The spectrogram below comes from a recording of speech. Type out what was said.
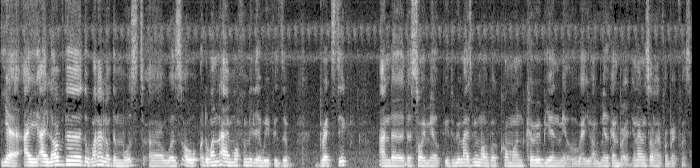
yeah, I I love the the one I love the most uh, was oh the one I'm more familiar with is the breadstick and the the soy milk. It reminds me more of a common Caribbean meal where you have milk and bread. You know what I mean? I for breakfast.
